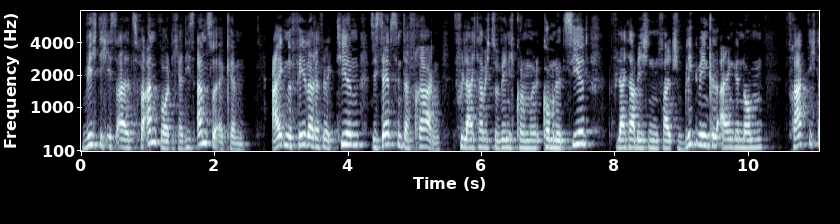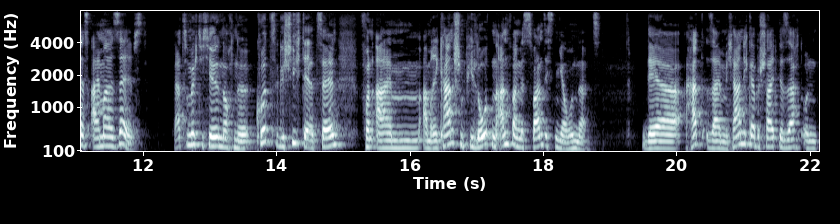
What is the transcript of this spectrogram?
Wichtig ist als Verantwortlicher, dies anzuerkennen. Eigene Fehler reflektieren, sich selbst hinterfragen. Vielleicht habe ich zu wenig kommuniziert, vielleicht habe ich einen falschen Blickwinkel eingenommen, Frag dich das einmal selbst. Dazu möchte ich hier noch eine kurze Geschichte erzählen von einem amerikanischen Piloten Anfang des 20. Jahrhunderts. Der hat seinem Mechaniker Bescheid gesagt und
